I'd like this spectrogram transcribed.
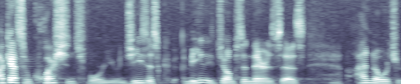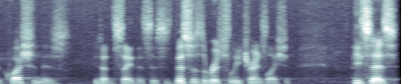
I got some questions for you. And Jesus immediately jumps in there and says, I know what your question is. He doesn't say this. This is, this is the Rich Lee translation. He says,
